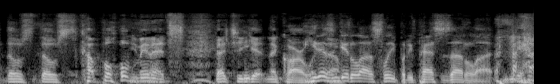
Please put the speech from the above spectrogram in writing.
those those couple of minutes that you get in the car. He doesn't them. get a lot of sleep, but he passes out a lot. Yeah,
